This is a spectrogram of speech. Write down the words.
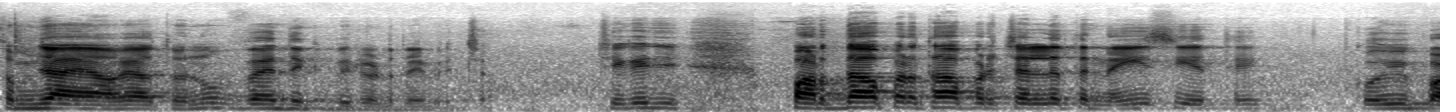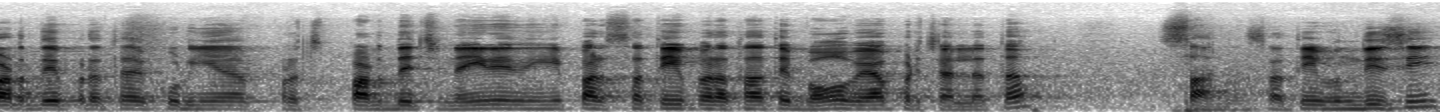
ਸਮਝਾਇਆ ਹੋਇਆ ਤੁਹਾਨੂੰ ਵੈਦਿਕ ਪੀਰੀਅਡ ਦੇ ਵਿੱਚ, ਠੀਕ ਹੈ ਜੀ? ਪਰਦਾ ਪ੍ਰਥਾ ਪ੍ਰਚਲਿਤ ਨਹੀਂ ਸੀ ਇੱਥੇ, ਕੋਈ ਵੀ ਪਰਦੇ ਪ੍ਰਥਾ ਕੁੜੀਆਂ ਪਰ- ਪਰਦੇ 'ਚ ਨਹੀਂ ਰਹਿੰਦੀਆਂ ਪਰ ਸਤੀ ਪ੍ਰਥਾ ਤੇ ਬਹੁ ਵਿਆਹ ਪ੍ਰਚਲਿਤ ਸਨ, ਸਤੀ ਹੁੰਦੀ ਸੀ,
